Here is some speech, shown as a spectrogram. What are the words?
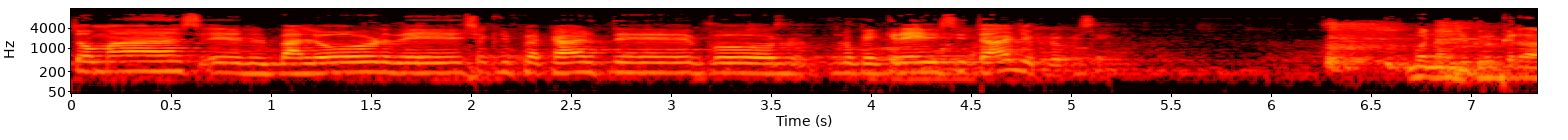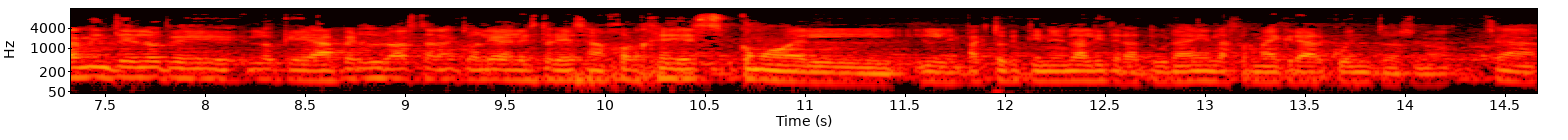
tomas el valor de sacrificarte por lo que crees y tal, yo creo que sí. Bueno, yo creo que realmente lo que, lo que ha perdurado hasta la actualidad de la historia de San Jorge es como el, el impacto que tiene en la literatura y en la forma de crear cuentos, ¿no? O sea,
